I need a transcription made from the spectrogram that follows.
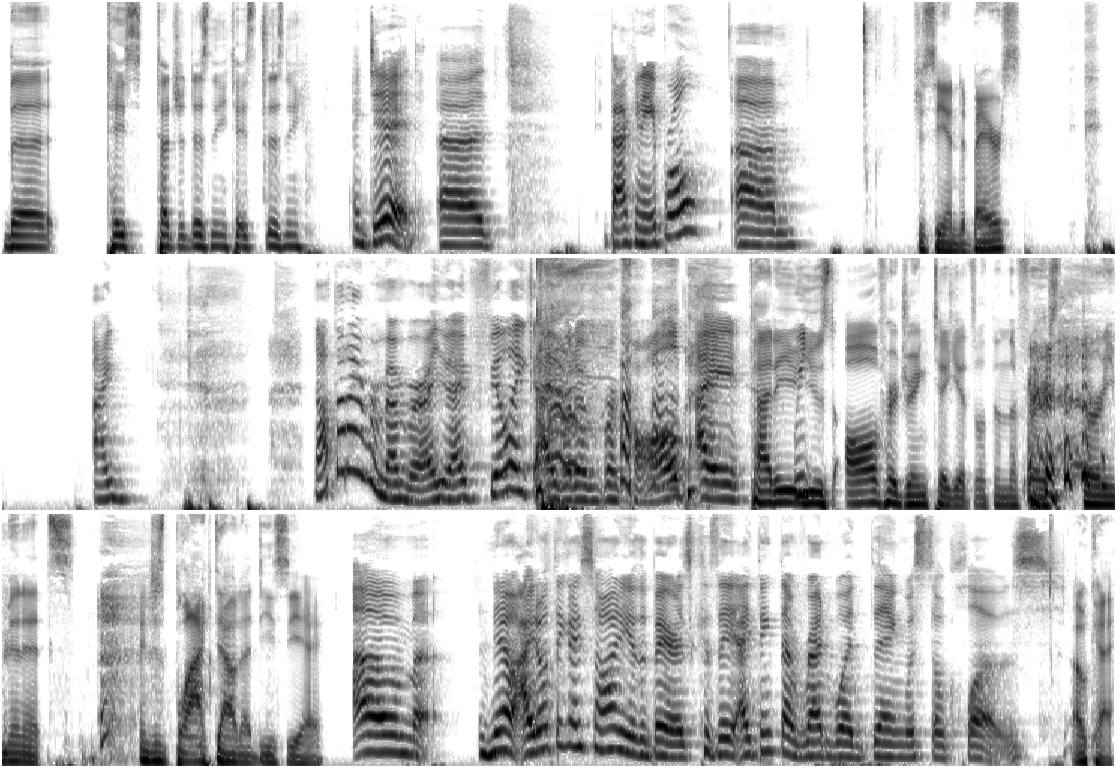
the Taste Touch of Disney, Taste of Disney? I did. Uh, back in April. Um, Did you see into bears? I not that I remember. I I feel like I would have recalled. I Patty We- used all of her drink tickets within the first 30 minutes and just blacked out at DCA. um no, I don't think I saw any of the bears because they. I think that redwood thing was still closed. Okay.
